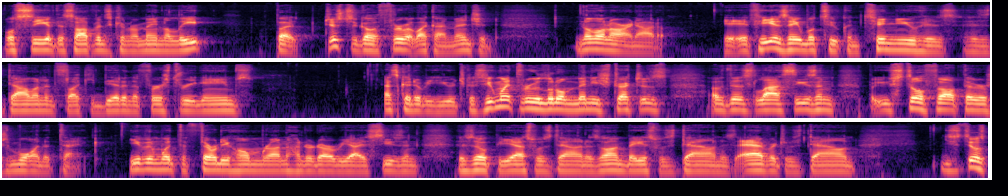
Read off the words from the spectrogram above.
We'll see if this offense can remain elite. But just to go through it, like I mentioned, Nolan Arenado, if he is able to continue his his dominance like he did in the first three games, that's going to be huge because he went through little mini stretches of this last season, but you still felt there was more in the tank. Even with the 30 home run, 100 RBI season, his OPS was down, his on base was down, his average was down. You still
